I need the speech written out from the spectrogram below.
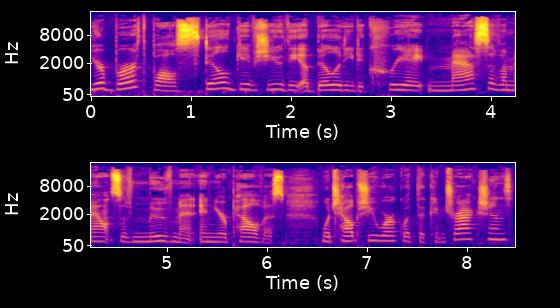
Your birth ball still gives you the ability to create massive amounts of movement in your pelvis, which helps you work with the contractions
